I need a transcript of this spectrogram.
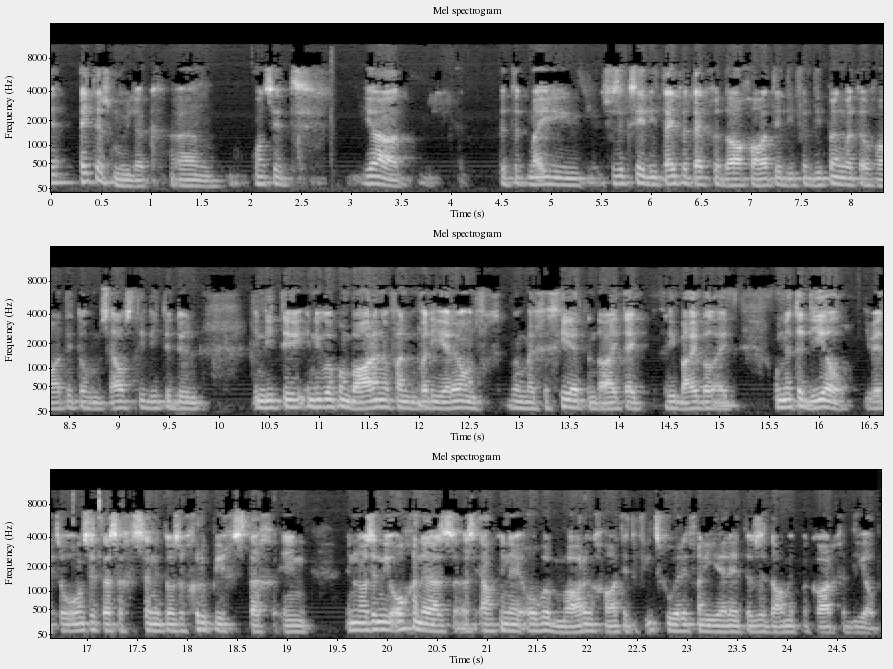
Ja, dit is moeilik. Ehm um, ons het ja, dit het my soos ek sê die tyd wat ek vandag gehad het, die verdieping wat ek gehad het om selfstudie te doen en die te, en die openbaringe van wat die Here ons vir my gegee het in daai tyd uit die Bybel uit om dit te deel. Jy weet, so ons het as 'n gesin het ons 'n groepie gestig en en ons in die oggende as as elkeen 'n openbaring gehad het of iets gehoor het van die Here, het ons dit daar met mekaar gedeel.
